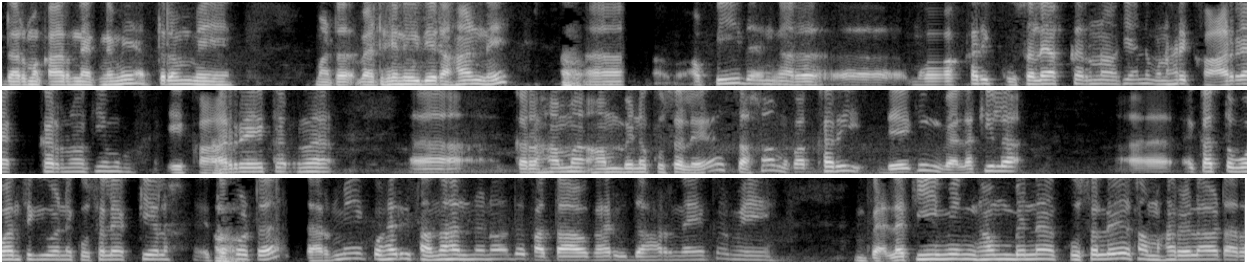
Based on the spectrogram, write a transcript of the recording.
ධර්ම කාරණයක් නෙමෙයි. අතරම මේ මට වැටහෙන විදිහට අහන්නේ. අපි දැන් අර මොකක් හරි කුසලයක් කරනවා කියන්නේ මොන හරි කාර්යයක් කරනවා කියමුකෝ. ඒ කාර්යය කරන කරාම හම්බෙන කුසලය සහ මොකක් හරි දෙයකින් වැළකීලා එකත් ඔබ වහන්සේ කියවනේ කුසලයක් කියලා. එතකොට ධර්මයේ කොහරි සඳහන් වෙනවද කතාවක හරි උදාහරණයක මේ වැළකීමෙන් හම්බෙන කුසලය සමහර වෙලාවට අර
